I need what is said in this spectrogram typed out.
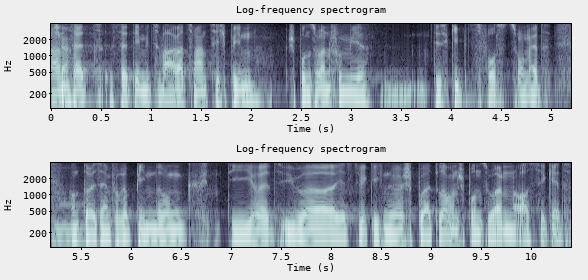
sind schon. seit, seitdem ich 22 bin, Sponsoren von mir. Das gibt es fast so nicht. Und da ist einfach eine Bindung, die halt über jetzt wirklich nur Sportler und Sponsoren ausgeht.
